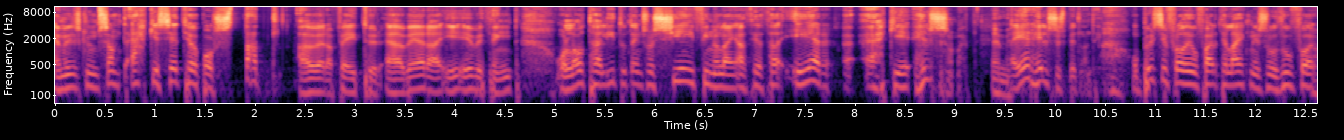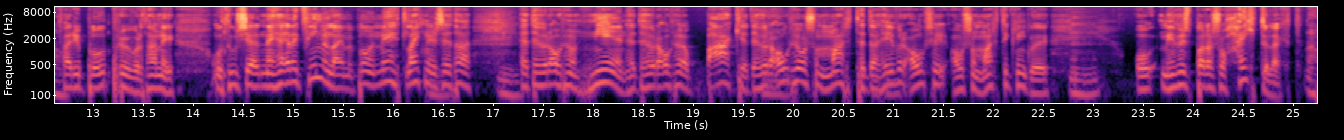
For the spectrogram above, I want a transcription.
En við skulum samt ekki setja upp á stall að vera feitur eða vera í yfirþyngd og láta það líti út eins og sé í fínulegi að því að það er ekki heilsusamlegt. Einmitt. það er heilsuspillandi. Og bursið frá því þú farið til læknis og þú far- farið í blóðpröfur þannig og þú sér, nei, það er fínulega með blóðið mitt læknir segir það, þetta hefur áhrif á hnén þetta hefur áhrif á baki, þetta hefur áhrif á svo margt þetta hefur áhrif á svo margt í kringu þig. Og mér finnst bara svo hættulegt Já.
